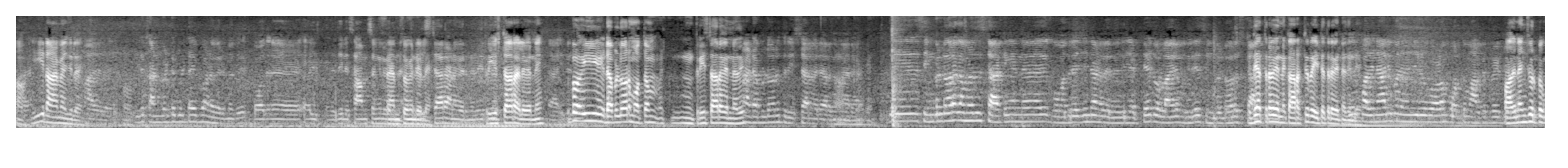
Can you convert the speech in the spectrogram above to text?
ആ ഈ ഡാമേജ് അല്ലേ. ഇത് കൺവെർട്ടബിൾ ടൈപ്പ് ആണ് വരുന്നത്. ഇതിൽ സാംസങ്ങിൽ സാംസങ്ങിന്റെ അല്ലേ? സ്റ്റാർ ആണ് വരുന്നത്. ത്രീ സ്റ്റാർ അല്ലേ വരുന്നത് ഇപ്പൊ ഈ ഡബിൾ ഡോർ മൊത്തം ത്രീ സ്റ്റാർ വരുന്നത്? ഡബിൾ ഡോർ ത്രീ സ്റ്റാർ വരെ ഇറങ്ങുന്നവരാണ് ഇത് സിംഗിൾ ഡോർ ഒക്കെ നമ്മൾ സ്റ്റാർട്ടിങ് തന്നെ ഗോദ്രേജിന്റെ ആണ് വരുന്നത്. എട്ട് തൊള്ളായിരം മുതൽ സിംഗിൾ ഡോർ ഇത് എത്ര വരുന്നത് കറക്റ്റ് റേറ്റ് എത്ര വരുന്നത് പതിനാല് പതിനഞ്ച് രൂപയോളം പുറത്ത് മാർക്കറ്റ് റേറ്റ് പതിനഞ്ച് രൂപ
